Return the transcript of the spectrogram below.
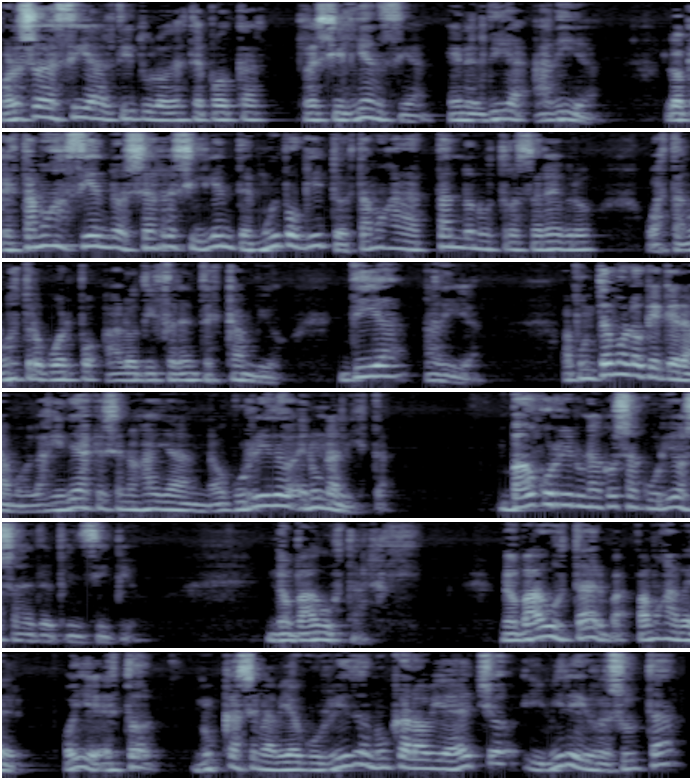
Por eso decía el título de este podcast, resiliencia en el día a día. Lo que estamos haciendo es ser resilientes, muy poquito, estamos adaptando nuestro cerebro o hasta nuestro cuerpo a los diferentes cambios, día a día. Apuntemos lo que queramos, las ideas que se nos hayan ocurrido en una lista. Va a ocurrir una cosa curiosa desde el principio. Nos va a gustar. Nos va a gustar. Vamos a ver. Oye, esto nunca se me había ocurrido, nunca lo había hecho y mire, y resulta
